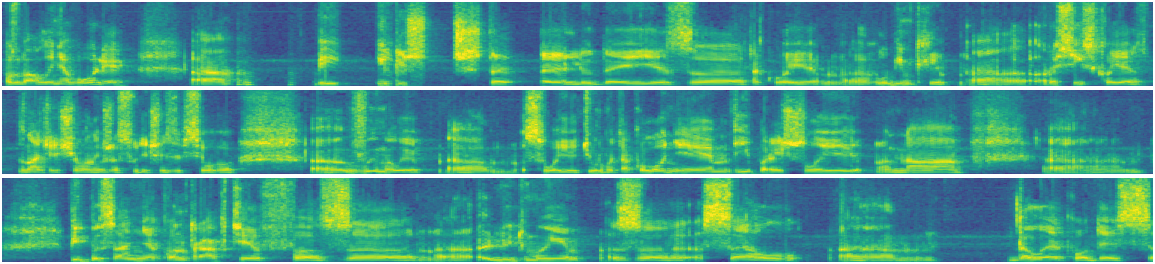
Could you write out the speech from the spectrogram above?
позбавлення волі, е, більше людей з такої глибинки е, російської, значить, що вони вже судячи зі всього е, вимили е, свої тюрми та колонії і перейшли на підписання контрактів з е, людьми з сел. е, Далеко десь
